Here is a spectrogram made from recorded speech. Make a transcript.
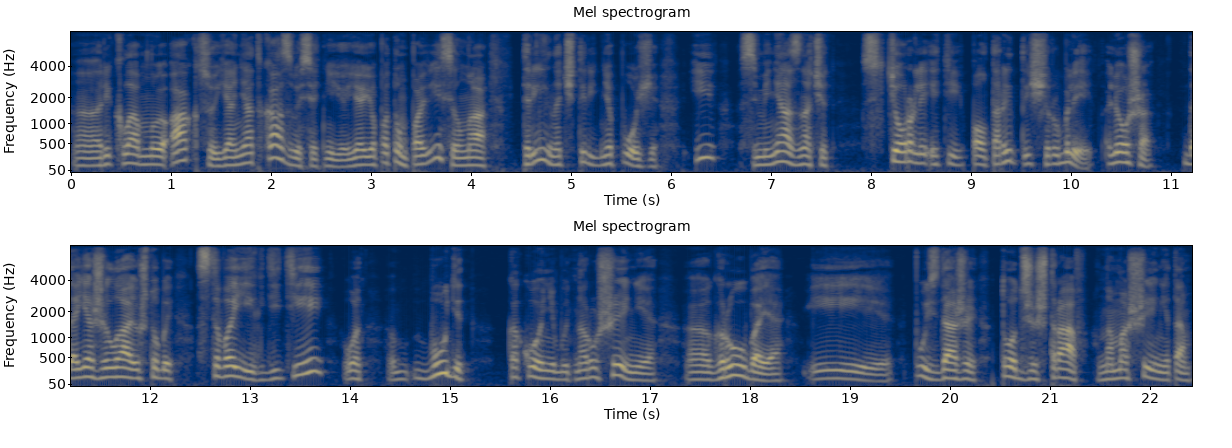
э, рекламную акцию, я не отказываюсь от нее, я ее потом повесил на 3 или на 4 дня позже. И с меня, значит, стерли эти полторы тысячи рублей. Леша, да я желаю, чтобы с твоих детей вот будет какое-нибудь нарушение э, грубое и пусть даже тот же штраф на машине там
